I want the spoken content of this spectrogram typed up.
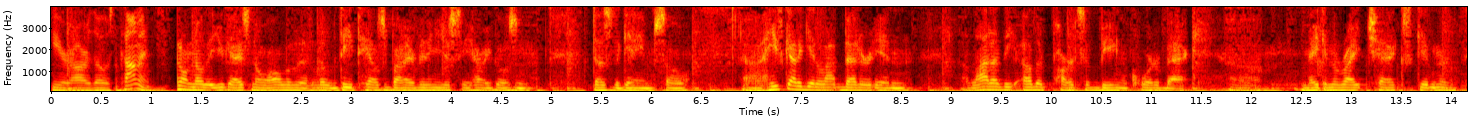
here are those comments. I don't know that you guys know all of the little details about everything. You just see how he goes and does the game. So uh, he's got to get a lot better in a lot of the other parts of being a quarterback. Um, making the right checks, getting the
